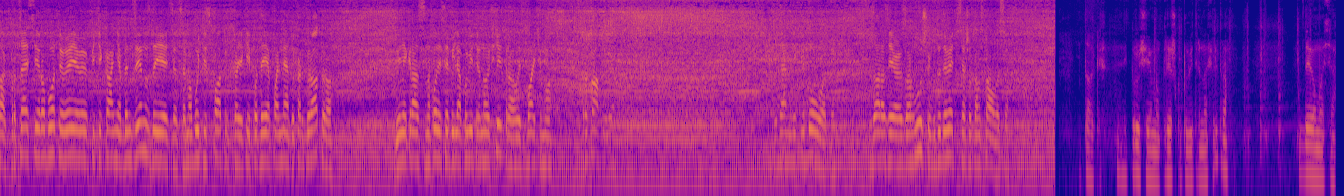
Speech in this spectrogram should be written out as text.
Так, в процесі роботи виявив підтікання бензину, здається. Це, мабуть, із патрубка, який подає пальне до карбюратора. Він якраз знаходиться біля повітряного фільтра, ось бачимо, прокапує. Будемо ліквідовувати. Зараз я його заглушую, буду дивитися, що там сталося. І так, відкручуємо кришку повітряного фільтра. Дивимося,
